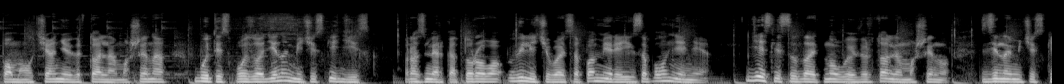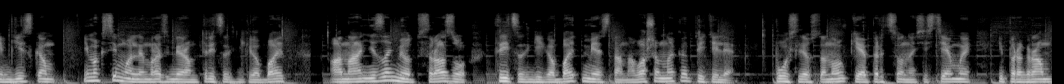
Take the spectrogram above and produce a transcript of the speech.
По умолчанию виртуальная машина будет использовать динамический диск, размер которого увеличивается по мере их заполнения. Если создать новую виртуальную машину с динамическим диском и максимальным размером 30 гигабайт, она не займет сразу 30 гигабайт места на вашем накопителе. После установки операционной системы и программ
